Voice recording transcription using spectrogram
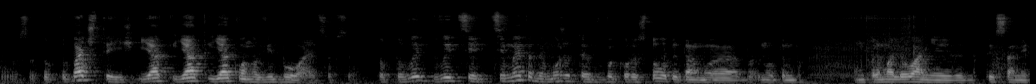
колеса. Тобто, бачите, як, як, як воно відбувається все. Тобто ви, ви ці, ці методи можете використовувати там, е, ну, там при малюванні тих самих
